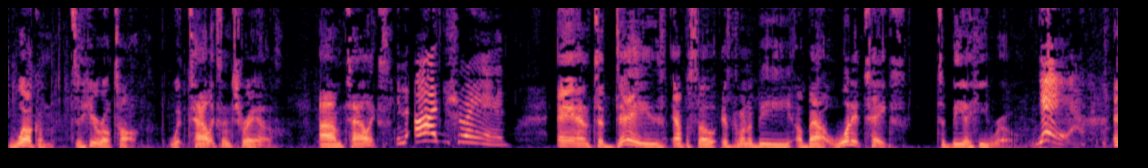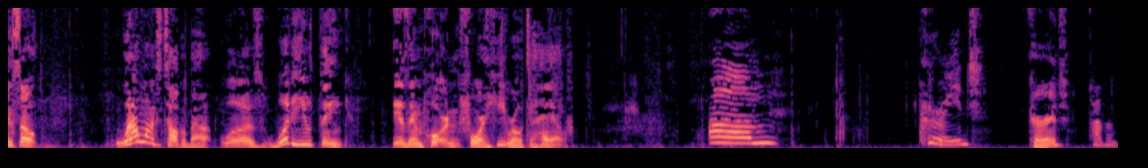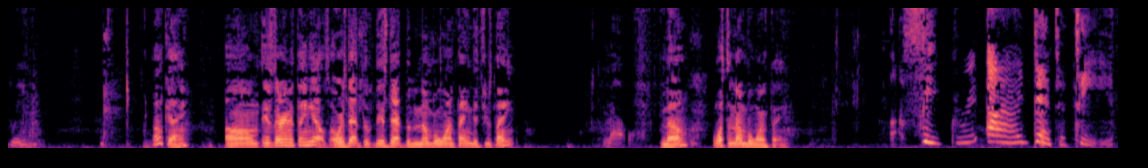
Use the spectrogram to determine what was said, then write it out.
Welcome to Hero Talk with Talix and Trev. I'm Talix, And I'm Trev. and today's episode is going to be about what it takes to be a hero. Yeah. And so, what I wanted to talk about was what do you think is important for a hero to have? Um. Courage, Courage. probably. Okay. Um, is there anything else, or is that the, is that the number one thing that you think? No. No. What's the number one thing? A secret identity.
